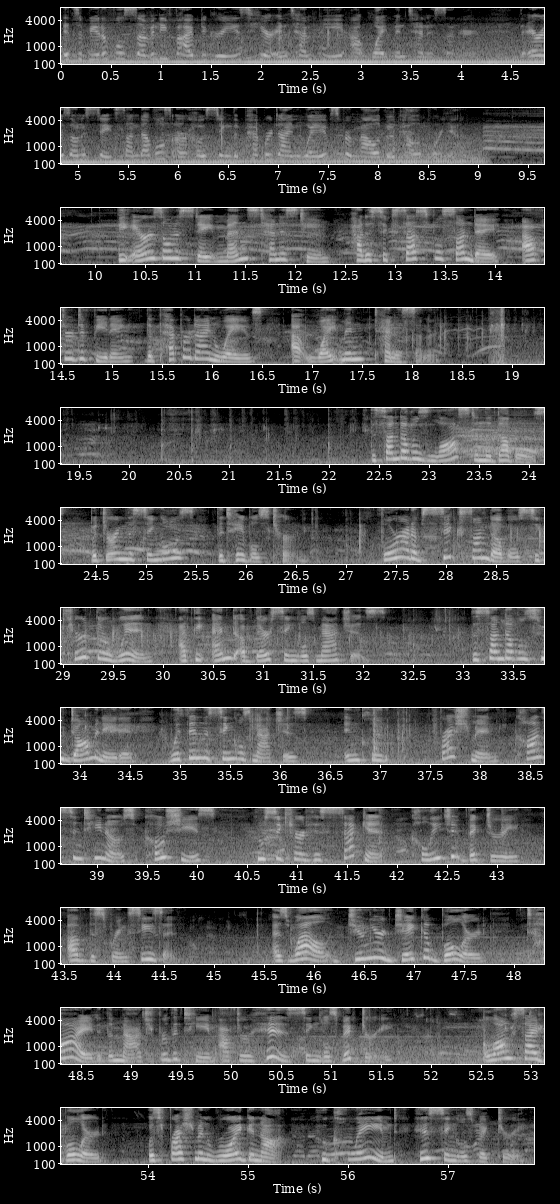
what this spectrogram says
It's a beautiful 75 degrees here in Tempe at Whiteman Tennis Center. The Arizona State Sun Devils are hosting the Pepperdine Waves from Malibu, California. The Arizona State men's tennis team had a successful Sunday after defeating the Pepperdine Waves at Whiteman Tennis Center. The Sun Devils lost in the doubles, but during the singles, the tables turned. Four out of six Sun Devils secured their win at the end of their singles matches. The Sun Devils who dominated within the singles matches include freshman Konstantinos Koshis, who secured his second collegiate victory of the spring season. As well, junior Jacob Bullard tied the match for the team after his singles victory. Alongside Bullard was freshman Roy Gannat, who claimed his singles victory.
